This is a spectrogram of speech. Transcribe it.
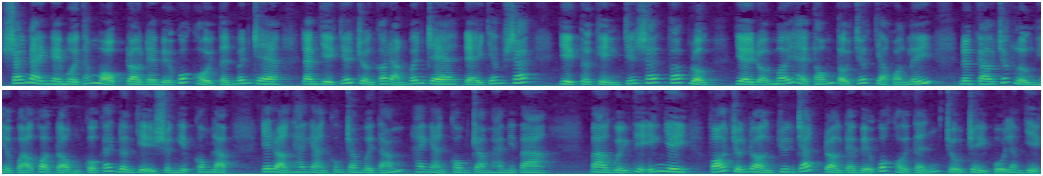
Sáng nay ngày 10 tháng 1, đoàn đại biểu Quốc hội tỉnh Bến Tre làm việc với trường cao đẳng Bến Tre để giám sát việc thực hiện chính sách pháp luật về đổi mới hệ thống tổ chức và quản lý, nâng cao chất lượng hiệu quả hoạt động của các đơn vị sự nghiệp công lập giai đoạn 2018-2023. Bà Nguyễn Thị Yến Nhi, Phó trưởng đoàn chuyên trách đoàn đại biểu Quốc hội tỉnh chủ trì buổi làm việc.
